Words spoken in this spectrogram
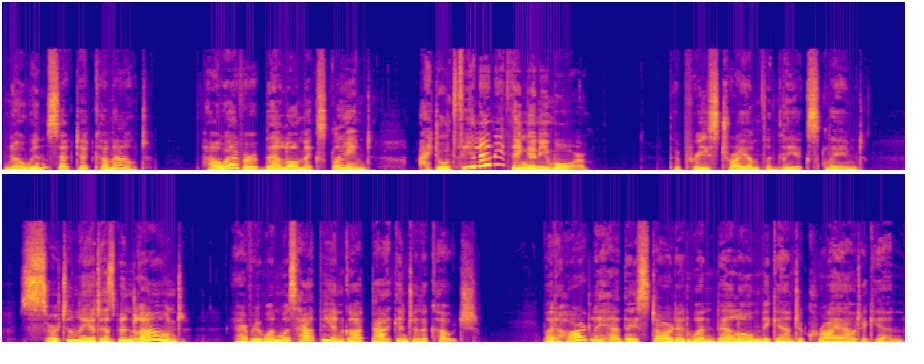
No insect had come out. However, Belhomme exclaimed, I don't feel anything any more. The priest triumphantly exclaimed, Certainly it has been drowned. Everyone was happy and got back into the coach. But hardly had they started when Belhomme began to cry out again.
